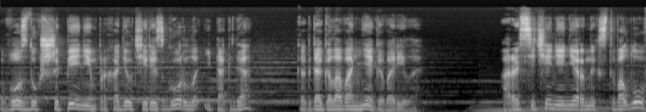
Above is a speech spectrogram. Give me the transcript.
Воздух с шипением проходил через горло и тогда, когда голова не говорила. А рассечение нервных стволов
